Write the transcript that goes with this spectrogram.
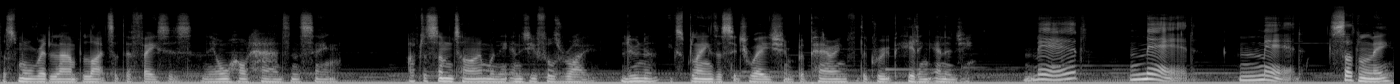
The small red lamp lights up their faces, and they all hold hands and sing. After some time, when the energy feels right, Luna explains the situation, preparing for the group healing energy. Mid, mid, mid. Suddenly,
